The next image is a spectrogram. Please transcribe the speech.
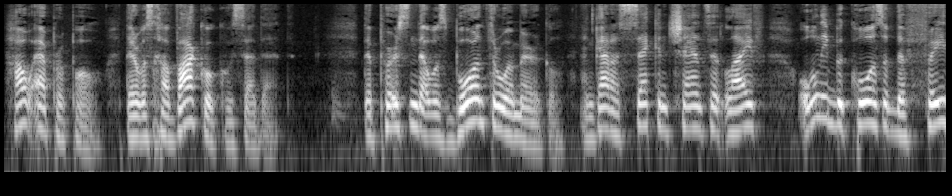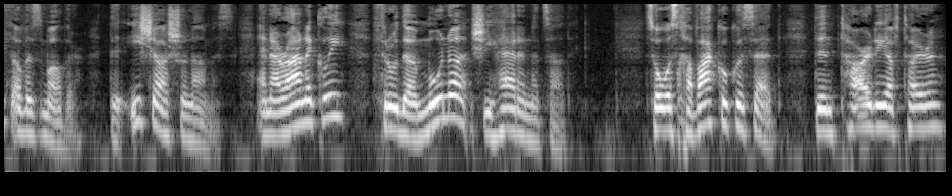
How apropos there was Chavakuk who said that. The person that was born through a miracle and got a second chance at life only because of the faith of his mother, the Isha Shunamis, and ironically, through the Amunah she had in the tzaddik. So it was Chavakuk who said, the entirety of Torah,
